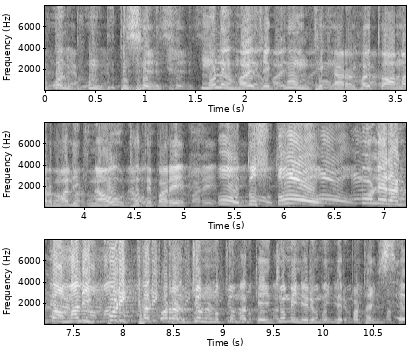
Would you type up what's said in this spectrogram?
এমন ঘুম দিতেছে। মনে হয় যে ঘুম থেকে আর হয়তো আমার মালিক নাও উঠাতে পারে। ও দোস্ত, মনে রাখবা মালিক পরীক্ষা করার জন্য তোমাকে জমিনের মধ্যে পাঠাইছে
